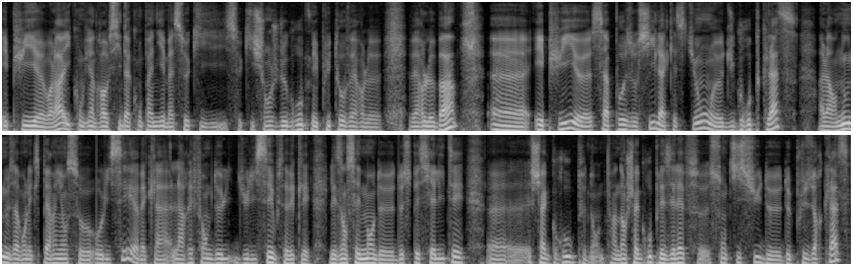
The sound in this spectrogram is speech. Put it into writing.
Et puis voilà, il conviendra aussi d'accompagner bah, ceux, qui, ceux qui changent de groupe, mais plutôt vers le, vers le bas. et puis ça pose aussi la question du groupe classe. Alors nous, nous avons l'expérience au, lycée avec la, réforme du lycée. Vous savez que les, les enseignements de, de spécialité chaque groupe, dans, dans, chaque groupe, les élèves sont issus de, plusieurs classes.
